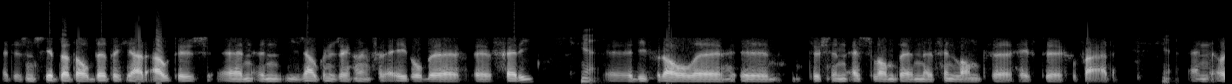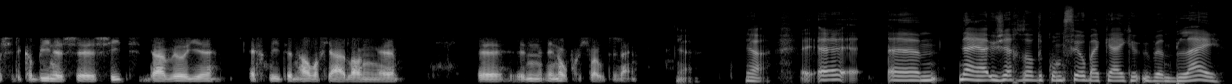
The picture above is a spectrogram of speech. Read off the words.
Het is een schip dat al 30 jaar oud is en een, je zou kunnen zeggen een veredelde ferry. Ja. die vooral tussen Estland en Finland heeft gevaren. Ja. En als je de cabines ziet, daar wil je echt niet een half jaar lang in, in opgesloten zijn. Ja, ja. Um, nou ja, u zegt dat er komt veel bij kijken. U bent blij,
